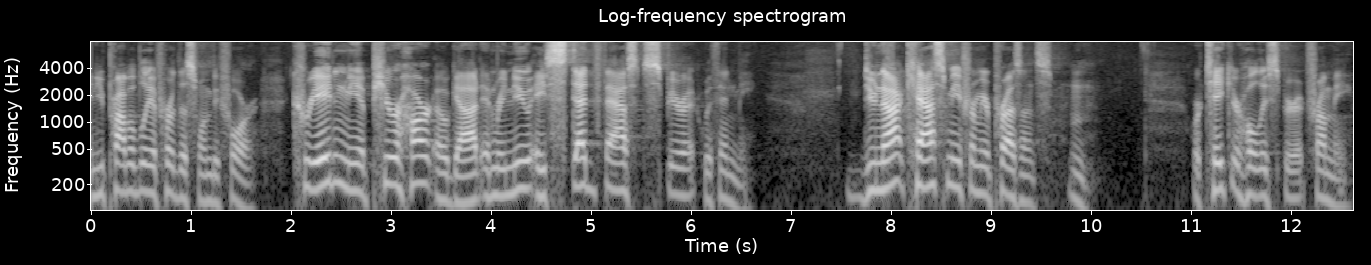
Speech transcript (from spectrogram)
And you probably have heard this one before. Create in me a pure heart, O God, and renew a steadfast spirit within me. Do not cast me from your presence, mm, or take your Holy Spirit from me.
